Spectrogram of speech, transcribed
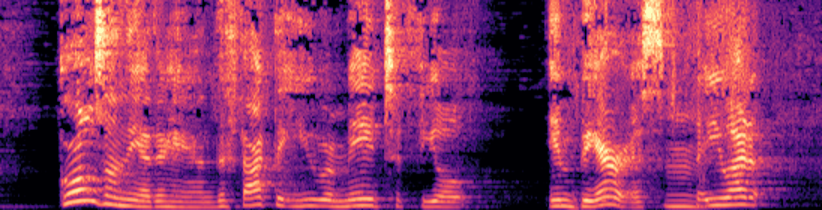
Girls, on the other hand, the fact that you were made to feel embarrassed Mm. that you had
